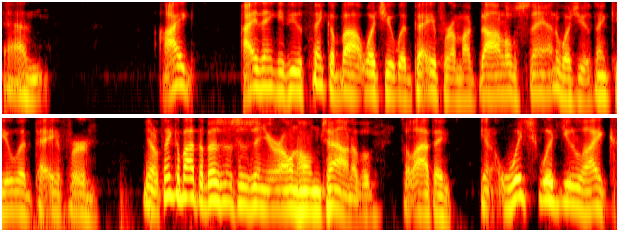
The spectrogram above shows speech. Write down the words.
And I I think if you think about what you would pay for a McDonald's stand, what you think you would pay for, you know, think about the businesses in your own hometown of mm-hmm. Olathe. You know, which would you like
